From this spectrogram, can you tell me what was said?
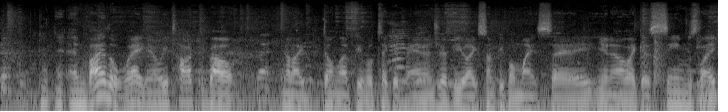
And by the way, you know, we talked about, you know, like don't let people take advantage of you. Like some people might say, you know, like it seems like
